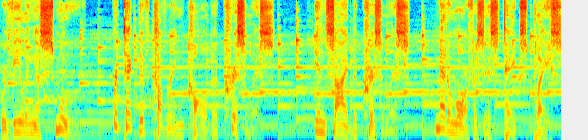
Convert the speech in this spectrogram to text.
revealing a smooth, protective covering called a chrysalis. Inside the chrysalis, metamorphosis takes place,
